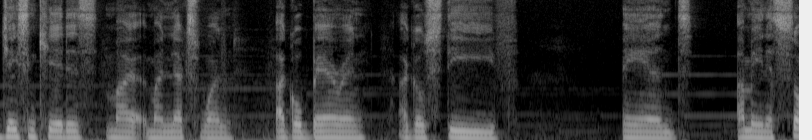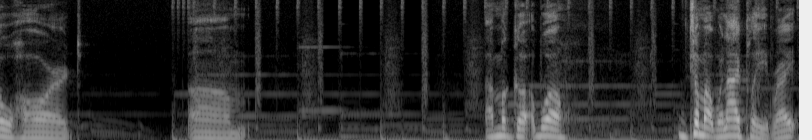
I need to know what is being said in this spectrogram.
Jason Kidd is my my next one. I go Baron. I go Steve. And I mean, it's so hard. Um, I'm gonna go. Well, you talking about when I played, right?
